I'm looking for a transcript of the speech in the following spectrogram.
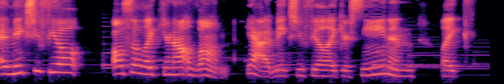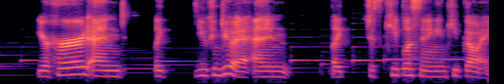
It makes you feel also like you're not alone. Yeah it makes you feel like you're seen and like you're heard and like you can do it and like just keep listening and keep going.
